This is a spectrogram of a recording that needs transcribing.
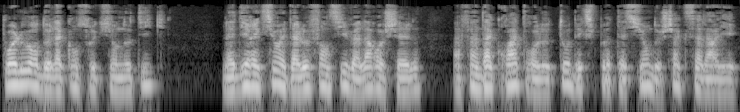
poids lourd de la construction nautique, la direction est à l'offensive à La Rochelle afin d'accroître le taux d'exploitation de chaque salarié.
